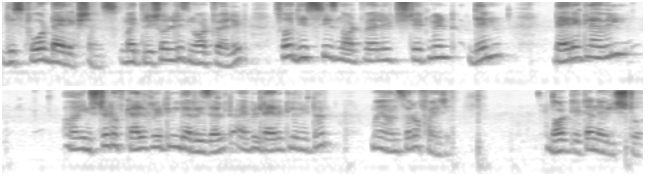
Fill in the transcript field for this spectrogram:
these four directions. My threshold is not valid. So this is not valid statement. Then directly i will uh, instead of calculating the result i will directly return my answer of ij not return i will store.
